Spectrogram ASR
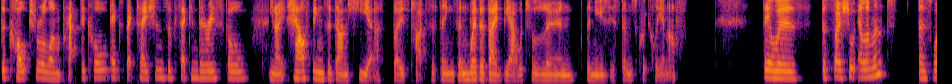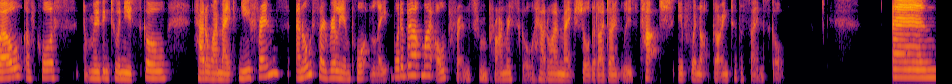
the cultural and practical expectations of secondary school, you know, how things are done here, those types of things, and whether they'd be able to learn the new systems quickly enough. There was the social element as well, of course, moving to a new school. How do I make new friends? And also, really importantly, what about my old friends from primary school? How do I make sure that I don't lose touch if we're not going to the same school? And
